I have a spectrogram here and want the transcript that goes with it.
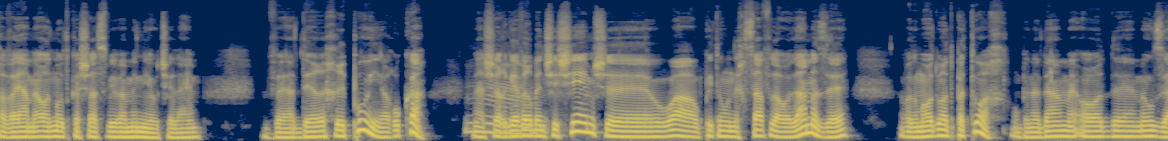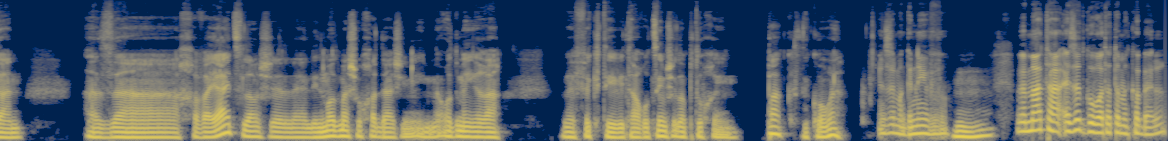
חוויה מאוד מאוד קשה סביב המיניות שלהם, והדרך ריפוי היא ארוכה. מאשר mm. גבר בן 60 שוואו פתאום הוא נחשף לעולם הזה אבל הוא מאוד מאוד פתוח הוא בן אדם מאוד uh, מאוזן אז החוויה אצלו של uh, ללמוד משהו חדש היא מאוד מהירה ואפקטיבית הערוצים שלו פתוחים פאק זה קורה. איזה מגניב mm-hmm. ומה אתה איזה תגובות אתה מקבל.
